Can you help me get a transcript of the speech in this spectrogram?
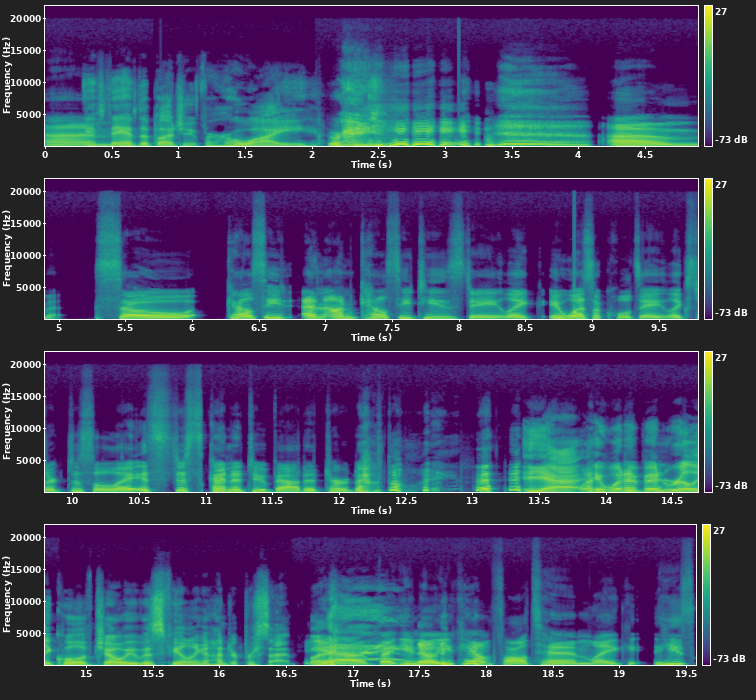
Um, if they have the budget for Hawaii. right. um, so. Kelsey and on Kelsey T's date, like it was a cool date, like Cirque du Soleil. It's just kind of too bad it turned out the way it Yeah, it would have been really cool if Joey was feeling 100%. But yeah, but you know, you can't fault him. Like he's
